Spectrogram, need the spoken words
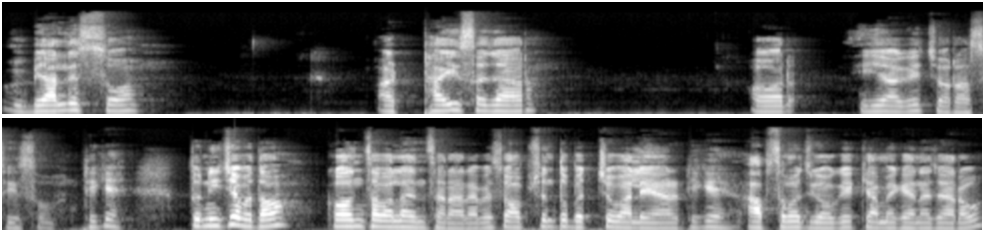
बयालीस सौ अट्ठाईस हज़ार और ये आ गए चौरासी सौ। ठीक है? तो नीचे बताओ, कौन सा वाला आंसर आ रहा है? वैसे ऑप्शन तो बच्चों वाले यार, ठीक है? आप समझ गए क्या मैं कहना चाह रहा हूँ।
